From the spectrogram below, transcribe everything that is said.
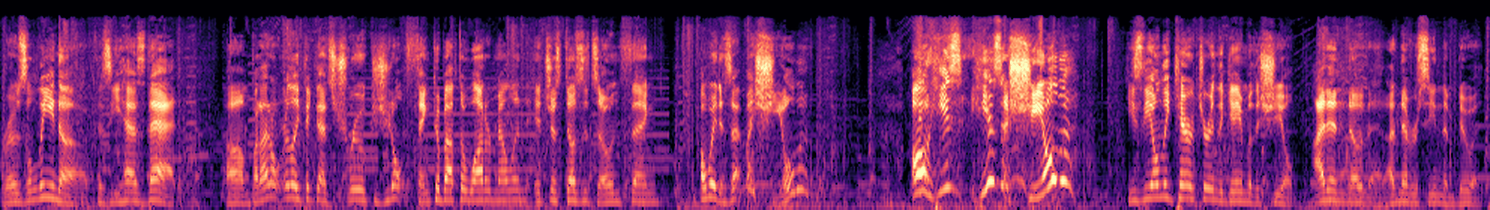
Rosalina, because he has that. Um, but I don't really think that's true, because you don't think about the watermelon. It just does its own thing. Oh, wait, is that my shield? Oh, he's he has a shield? He's the only character in the game with a shield. I didn't know that. I've never seen them do it.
